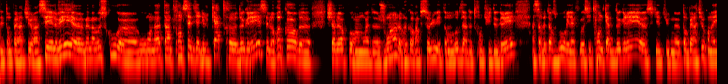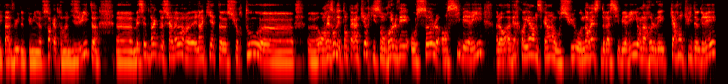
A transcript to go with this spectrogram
Des températures assez élevées, euh, même à Moscou, euh, où on a atteint 37,4 degrés. C'est le record de chaleur pour un mois de juin, le record absolu étant au-delà de 38 degrés. À Saint-Pétersbourg, il a fait aussi 34 degrés, euh, ce qui est une température qu'on n'avait pas vue depuis 1998. mais cette vague de chaleur, elle inquiète surtout en raison des températures qui sont relevées au sol en Sibérie. Alors à Verkhoyansk, hein, au, au nord-est de la Sibérie, on a relevé 48 degrés,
